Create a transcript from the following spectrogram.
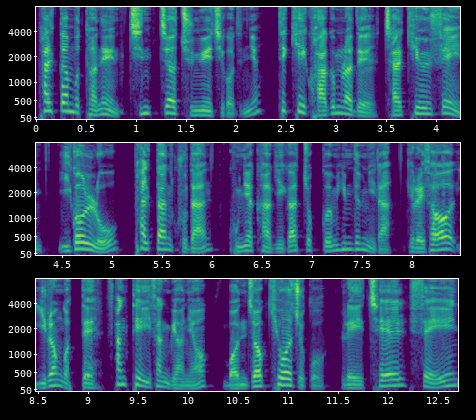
8단부터는 진짜 중요해지거든요. 특히 과금러들 잘 키운 세인 이걸로 8단, 9단 공략하기가 조금 힘듭니다. 그래서 이런 것들 상태 이상 면역 먼저 키워주고 레이첼, 세인,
